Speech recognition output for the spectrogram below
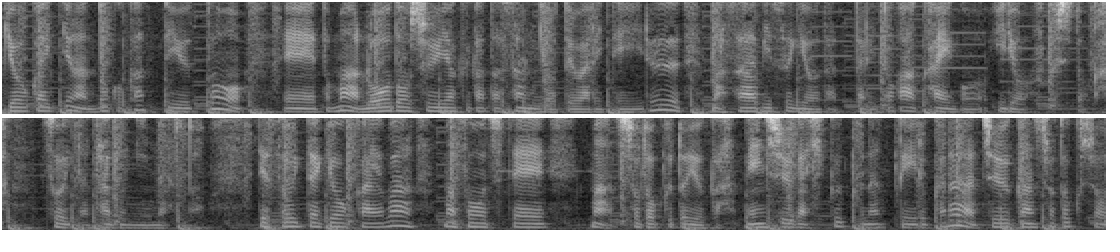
業界っていうのはどこかっていうと,、えーとまあ、労働集約型産業と言われている、まあ、サービス業だったりとか介護医療福祉とかそういった類になると。でそういった業界は、まあ、総じて、まあ、所得というか年収が低くなっているから中間所得者あ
